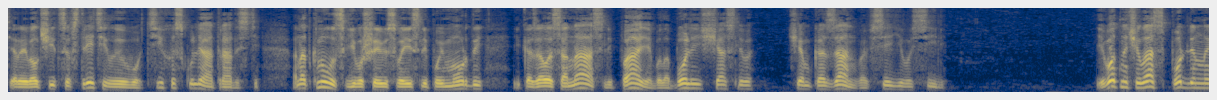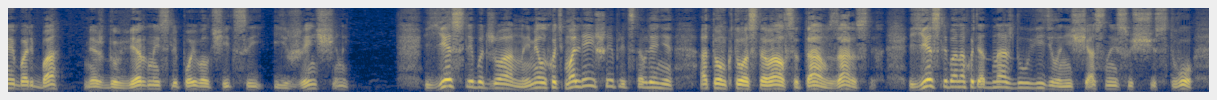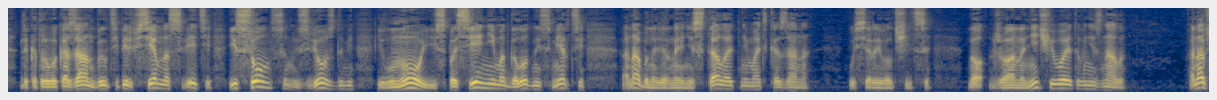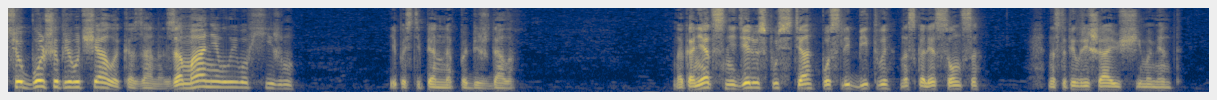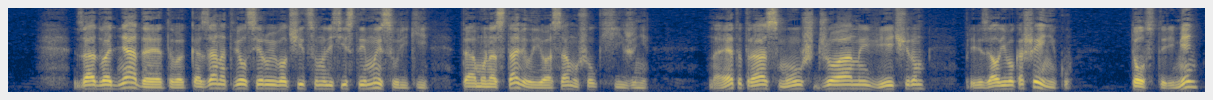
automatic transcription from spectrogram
Серая волчица встретила его, тихо скуля от радости. Она ткнулась в его шею своей слепой мордой, и, казалось, она, слепая, была более счастлива, чем казан во всей его силе. И вот началась подлинная борьба между верной слепой волчицей и женщиной. Если бы Джоанна имела хоть малейшее представление о том, кто оставался там, в зарослях, если бы она хоть однажды увидела несчастное существо, для которого Казан был теперь всем на свете, и солнцем, и звездами, и луной, и спасением от голодной смерти, она бы, наверное, не стала отнимать Казана у серой волчицы. Но Джоанна ничего этого не знала. Она все больше приручала Казана, заманивала его в хижину, и постепенно побеждала. Наконец, неделю спустя, после битвы на скале солнца, наступил решающий момент. За два дня до этого Казан отвел серую волчицу на лесистый мыс у реки. Там он оставил ее, а сам ушел к хижине. На этот раз муж Джоанны вечером привязал его к ошейнику. Толстый ремень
